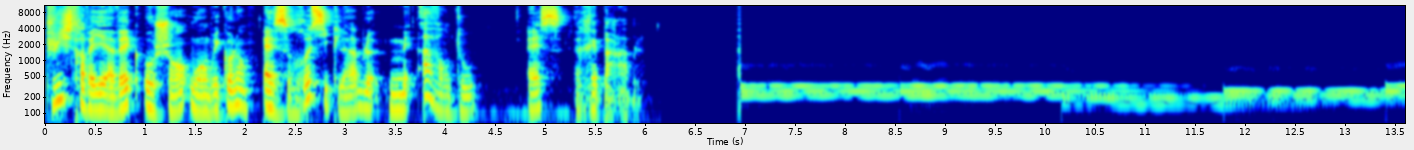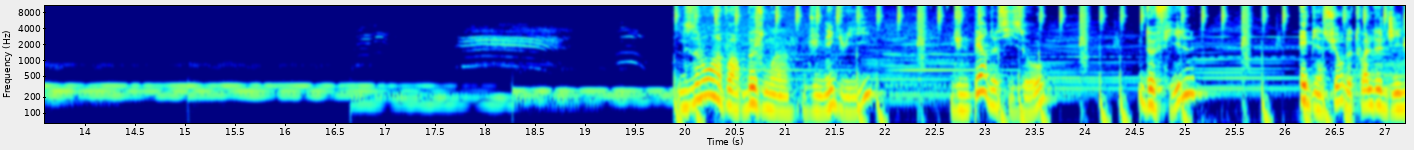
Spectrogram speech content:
Puis-je travailler avec au champ ou en bricolant? Est-ce recyclable, mais avant tout, est-ce réparable? Nous allons avoir besoin d'une aiguille, d'une paire de ciseaux, de fils et bien sûr de toile de jean.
